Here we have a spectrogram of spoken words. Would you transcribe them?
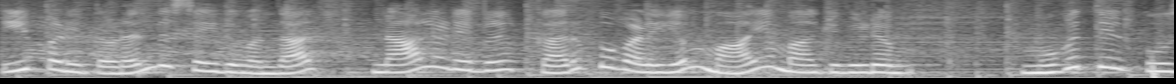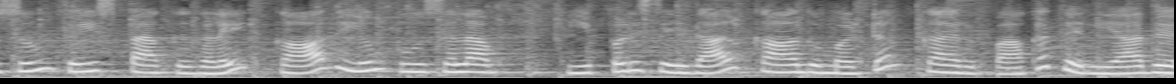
இப்படி தொடர்ந்து செய்து வந்தால் நாளடைவில் கருப்பு வளையம் மாயமாகிவிடும். முகத்தில் பூசும் ஃபேஸ் பேக்குகளை காதிலும் பூசலாம். இப்படி செய்தால் காது மட்டும் கருப்பாக தெரியாது.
